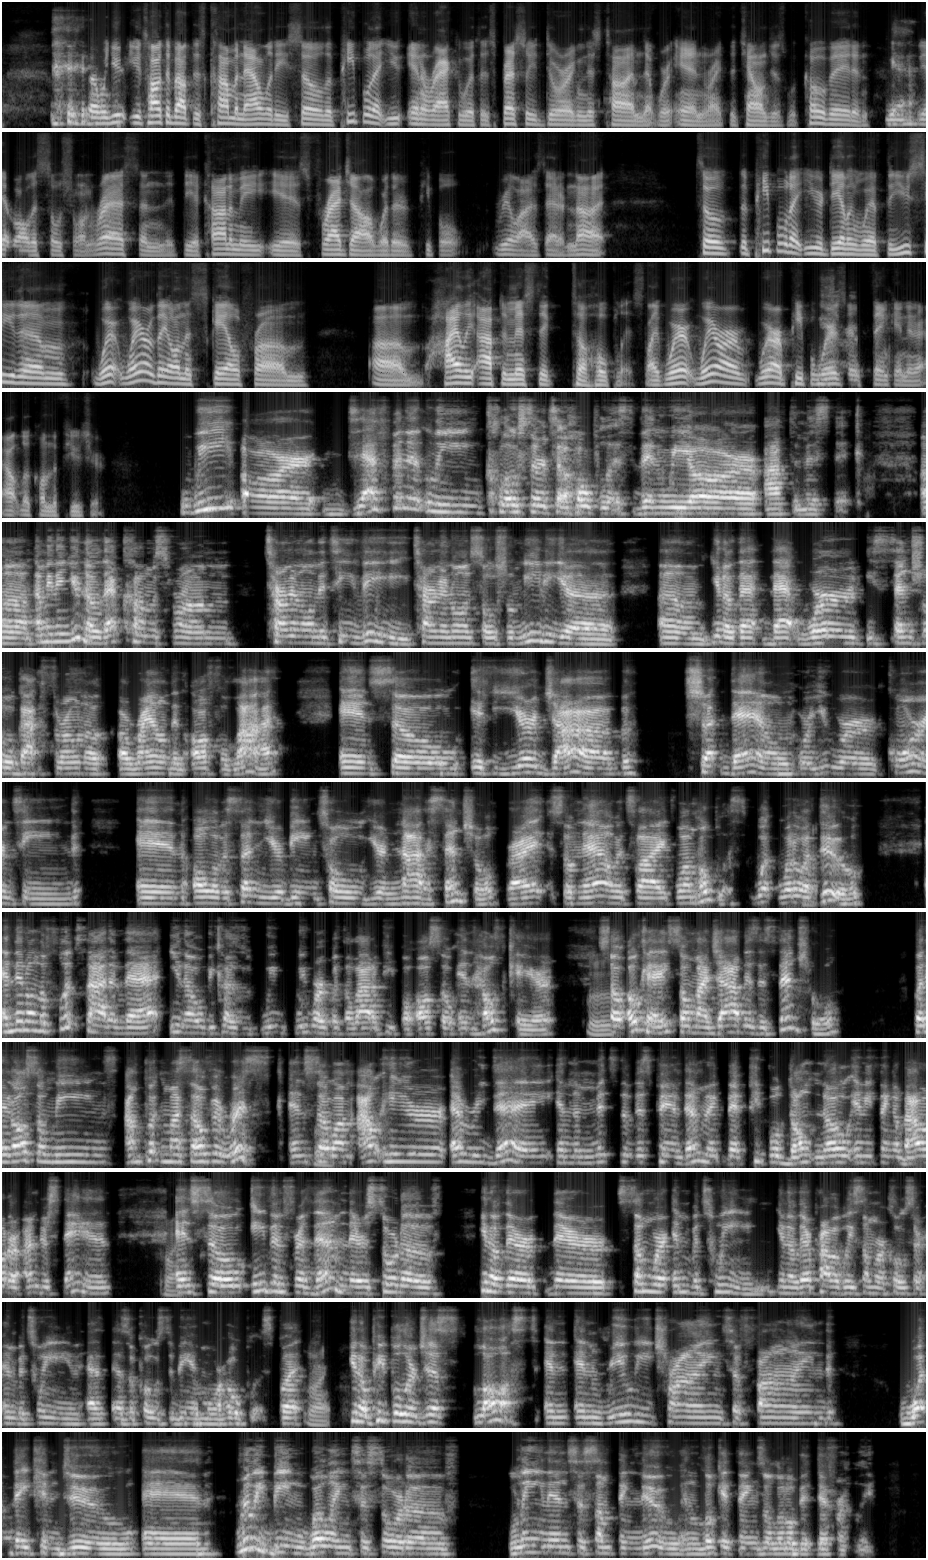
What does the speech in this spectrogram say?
so when you, you talked about this commonality, so the people that you interact with, especially during this time that we're in, right, the challenges with COVID, and yeah, we have all this social unrest, and the economy is fragile, whether people realize that or not. So the people that you're dealing with, do you see them where where are they on the scale from um highly optimistic to hopeless? Like where where are where are people where's their thinking and their outlook on the future? We are definitely closer to hopeless than we are optimistic. Um i mean and you know that comes from turning on the tv turning on social media um, you know that that word essential got thrown a, around an awful lot and so if your job shut down or you were quarantined and all of a sudden you're being told you're not essential, right? So now it's like, well, I'm hopeless. What what do I do? And then on the flip side of that, you know, because we we work with a lot of people also in healthcare. Mm-hmm. So okay, so my job is essential, but it also means I'm putting myself at risk. And so right. I'm out here every day in the midst of this pandemic that people don't know anything about or understand. Right. And so even for them, there's sort of, you know, they're they're somewhere in between. You know, they're probably somewhere closer in between as, as opposed to being more hopeless. But right. you know, people are just lost and and really trying to find what they can do and really being willing to sort of lean into something new and look at things a little bit differently.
